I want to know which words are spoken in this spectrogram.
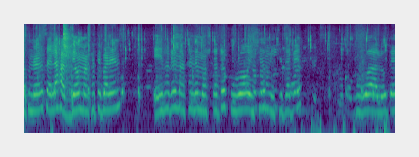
আপনারা চাইলে হাত দিয়েও মাখাতে পারেন। এইভাবে মাখালে মশলাটা পুরো এসে মিশে যাবে। পুরো আলুতে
